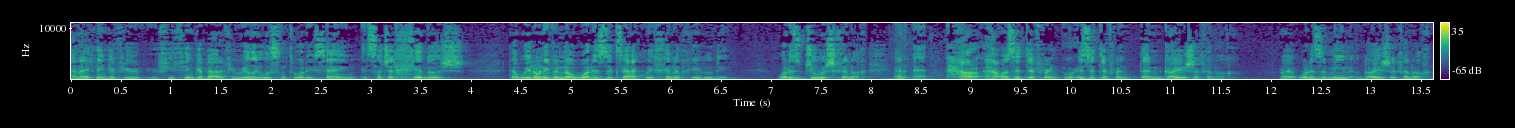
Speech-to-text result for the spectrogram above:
and I think if you if you think about it, if you really listen to what he's saying, it's such a chidush that we don't even know what is exactly chinuch Yehudi. What is Jewish chinuch, and uh, how how is it different, or is it different than Goyish chinuch? Right? What does it mean, Goyish chinuch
